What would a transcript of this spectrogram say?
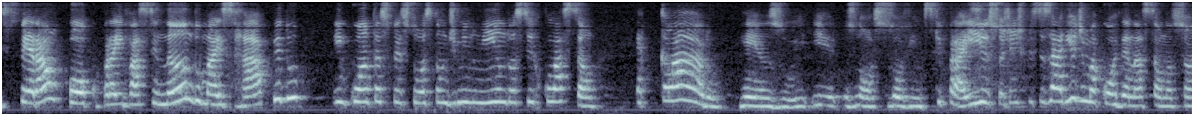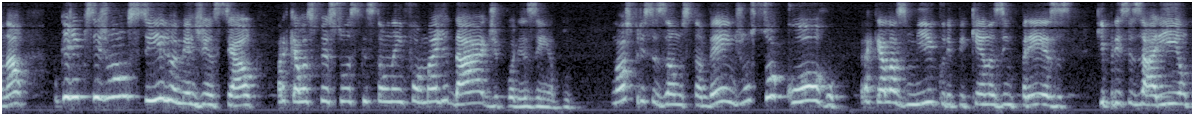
esperar um pouco para ir vacinando mais rápido, enquanto as pessoas estão diminuindo a circulação. É claro, Renzo e, e os nossos ouvintes, que para isso a gente precisaria de uma coordenação nacional, porque a gente precisa de um auxílio emergencial para aquelas pessoas que estão na informalidade, por exemplo. Nós precisamos também de um socorro para aquelas micro e pequenas empresas que precisariam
